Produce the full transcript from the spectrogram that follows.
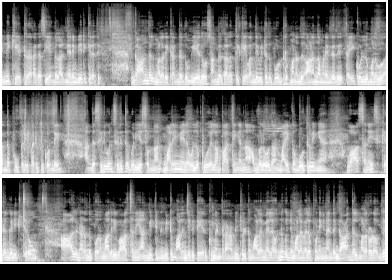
எண்ணிக்கையற்ற ரகசியங்களால் நிரம்பி இருக்கிறது காந்தல் மலரை கண்டதும் ஏதோ சங்க காலத்துக்கே வந்துவிட்டது போன்று மனது ஆனந்தமடைந்தது. கை கொள்ளுமளவு அந்த பூக்களை பறித்து கொண்டேன். அந்த சிறுவன் சிரித்தபடியே சொன்னான் மலை மேலே உள்ள பூவெல்லாம் பார்த்தீங்கன்னா அவ்வளவுதான் மயக்கம் போட்டுருவீங்க. வாசனை கிறங்கடிச்சிரும் ஆள் நடந்து போகிற மாதிரி வாசனை அங்கிட்டும் இங்கிட்டும் அலைஞ்சிக்கிட்டே இருக்கும் என்றான் அப்படின்னு சொல்லிட்டு மலை மேலே வந்து கொஞ்சம் மலை மேலே போனீங்கன்னா இந்த காந்தல் மலரோட வந்து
